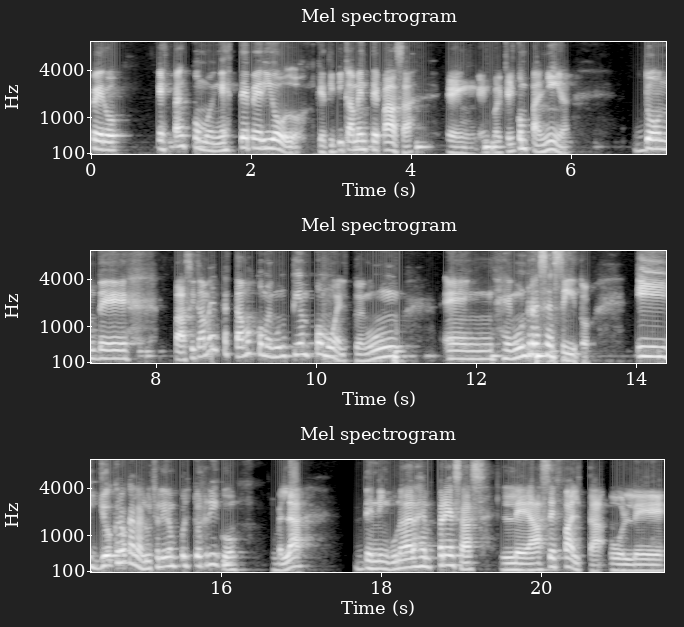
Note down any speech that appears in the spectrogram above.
pero están como en este periodo que típicamente pasa en, cualquier compañía, donde básicamente estamos como en un tiempo muerto, en un, en, en un recesito. Y yo creo que a la lucha libre en Puerto Rico, ¿verdad? De ninguna de las empresas le hace falta o le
